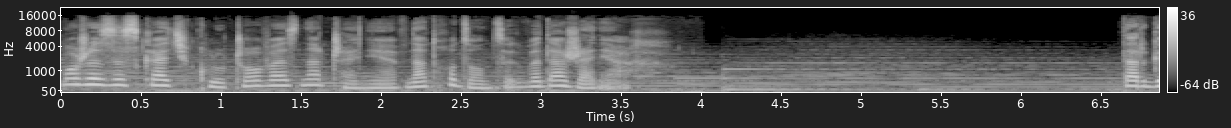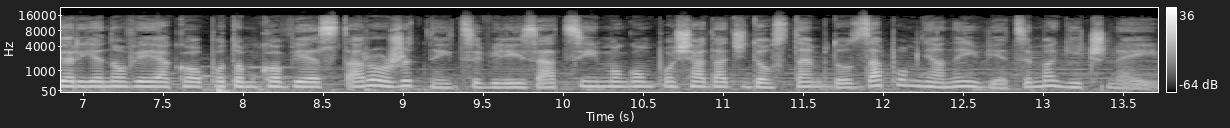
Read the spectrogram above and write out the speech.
może zyskać kluczowe znaczenie w nadchodzących wydarzeniach. Targaryenowie jako potomkowie starożytnej cywilizacji mogą posiadać dostęp do zapomnianej wiedzy magicznej.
